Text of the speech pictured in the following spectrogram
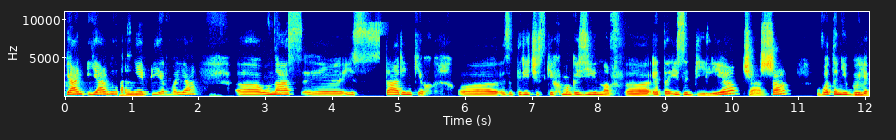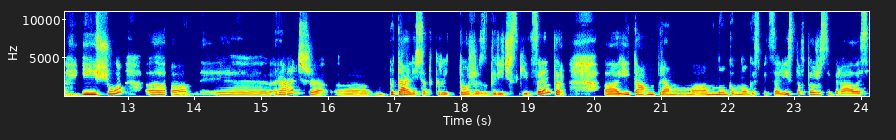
Я, я была не первая. Uh, у нас uh, из стареньких uh, эзотерических магазинов это изобилие, чаша, вот они были. Mm-hmm. И еще э, э, раньше э, пытались открыть тоже эзотерический центр, э, и там прям много-много специалистов тоже собиралось,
